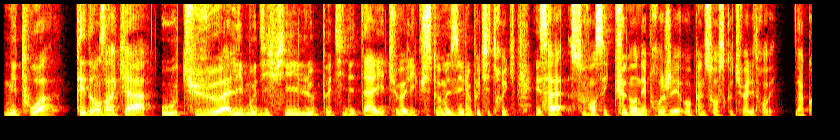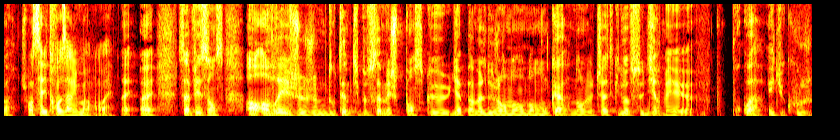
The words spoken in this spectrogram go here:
mais toi, tu es dans un cas où tu veux aller modifier le petit détail, tu veux aller customiser le petit truc. Et ça, souvent, c'est que dans des projets open source que tu vas les trouver. D'accord. Je pense que c'est les trois arguments. Ouais. Ouais, ouais, ça fait sens. En, en vrai, je, je me doutais un petit peu de ça, mais je pense qu'il y a pas mal de gens dans, dans mon cas, dans le chat, qui doivent se dire, mais euh, pourquoi? Et du coup, je,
